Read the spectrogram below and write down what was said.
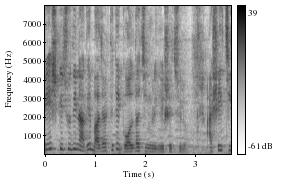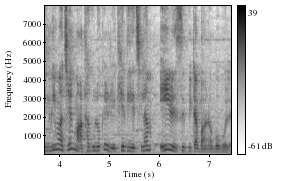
বেশ কিছুদিন আগে বাজার থেকে গলদা চিংড়ি এসেছিল। আর সেই চিংড়ি মাছের মাথাগুলোকে রেখে দিয়েছিলাম, এই রেসিপিটা বানাবো বলে।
